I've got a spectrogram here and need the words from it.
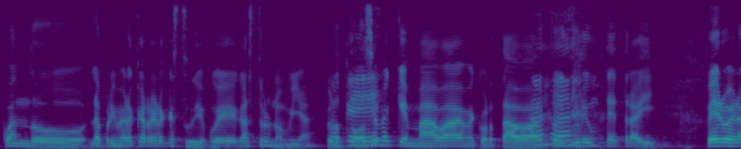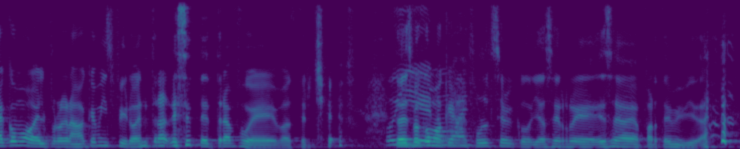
cuando la primera carrera que estudié fue gastronomía, pero todo se me quemaba, me cortaba, entonces duré un tetra ahí. Pero era como el programa que me inspiró a entrar ese tetra fue Masterchef. Entonces fue como que, ay, full circle, ya cerré esa parte de mi vida.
